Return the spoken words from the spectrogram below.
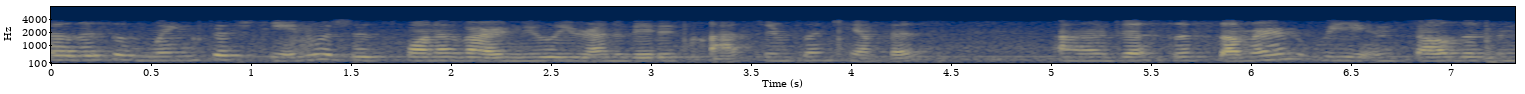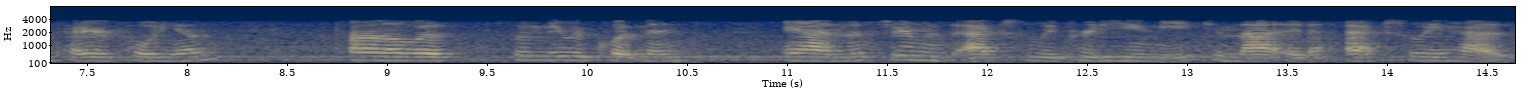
So this is Wing 15, which is one of our newly renovated classrooms on campus. Uh, just this summer, we installed this entire podium uh, with some new equipment, and this room is actually pretty unique in that it actually has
